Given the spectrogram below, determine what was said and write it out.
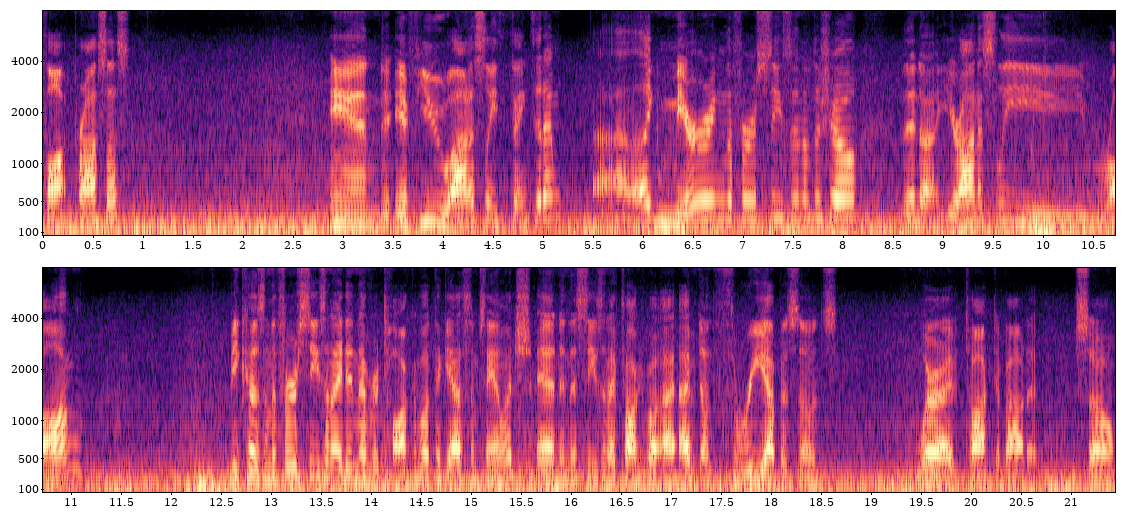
thought process and if you honestly think that i'm uh, like mirroring the first season of the show then uh, you're honestly wrong because in the first season i didn't ever talk about the Gasim sandwich and in this season i've talked about I, i've done three episodes where i've talked about it so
